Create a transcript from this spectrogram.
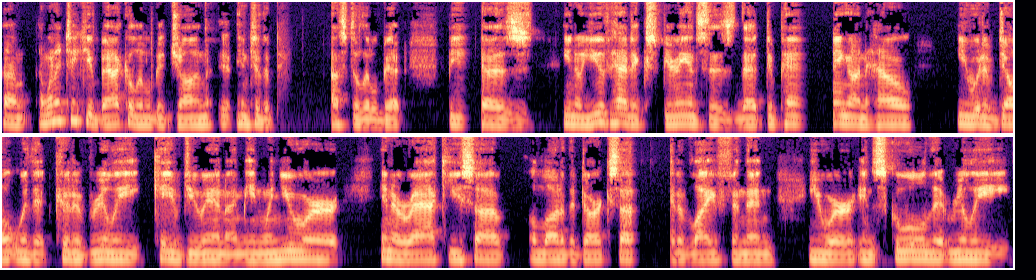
Um, I want to take you back a little bit, John, into the past a little bit because, you know, you've had experiences that depending on how you would have dealt with it could have really caved you in. I mean, when you were in Iraq, you saw a lot of the dark side of life and then you were in school that really,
